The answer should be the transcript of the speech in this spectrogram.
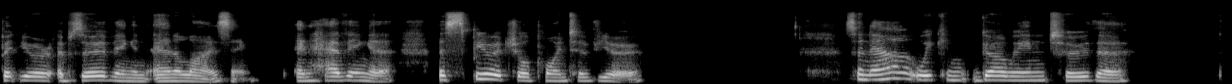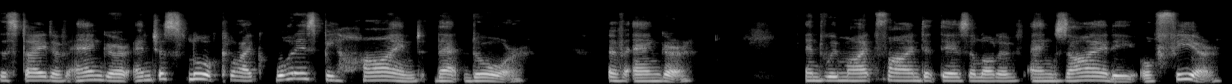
but you're observing and analyzing and having a, a spiritual point of view. So now we can go into the the state of anger and just look like what is behind that door of anger. And we might find that there's a lot of anxiety or fear.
